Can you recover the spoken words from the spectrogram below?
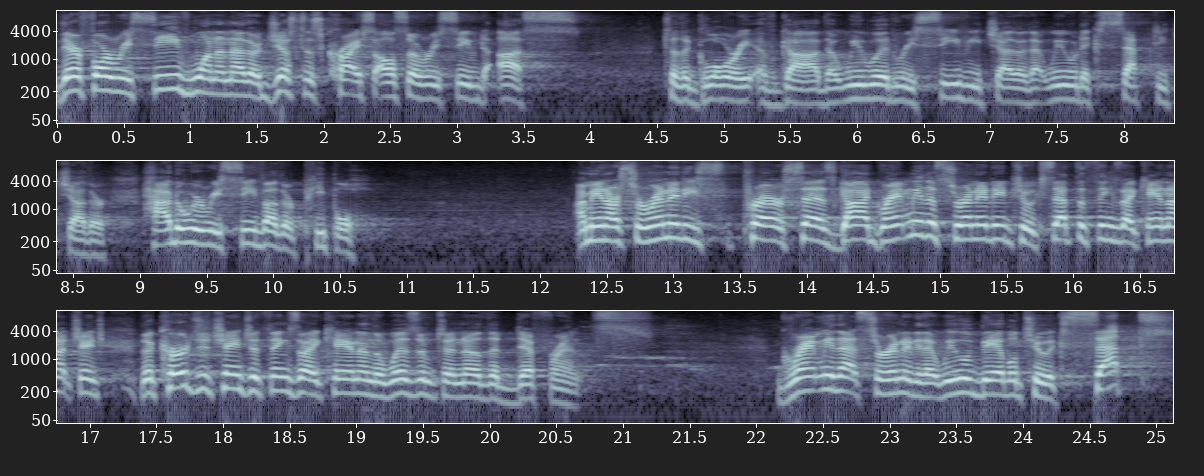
Therefore, receive one another just as Christ also received us to the glory of God, that we would receive each other, that we would accept each other. How do we receive other people? I mean, our serenity prayer says, God, grant me the serenity to accept the things I cannot change, the courage to change the things I can, and the wisdom to know the difference. Grant me that serenity that we would be able to accept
